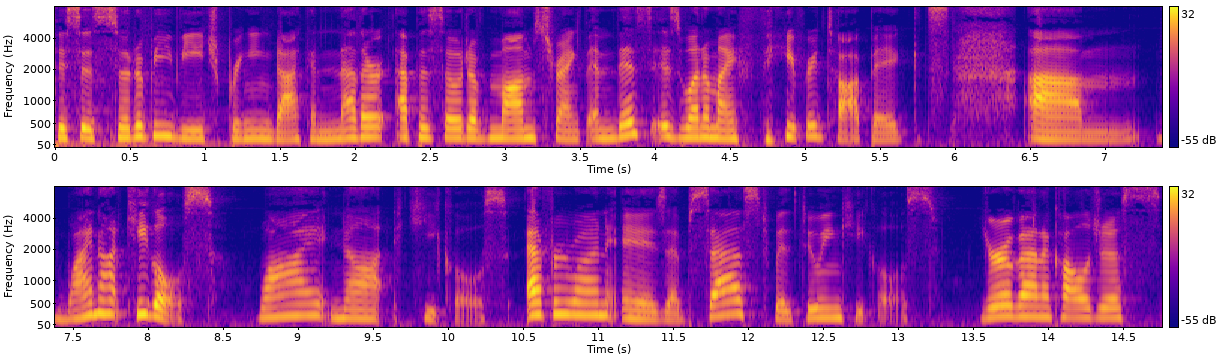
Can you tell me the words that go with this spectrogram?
This is Surabhi Veech bringing back another episode of Mom Strength. And this is one of my favorite topics. Um, why not Kegels? Why not Kegels? Everyone is obsessed with doing Kegels. Urogynecologists,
